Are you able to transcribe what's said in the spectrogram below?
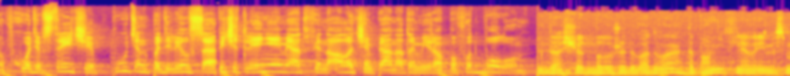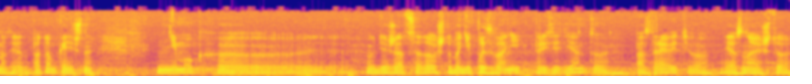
в ходе встречи Путин поделился впечатлениями от финала чемпионата мира по футболу. Да, счет был уже 2-2, дополнительное время смотрел. Потом, конечно, конечно, не мог э, удержаться от того, чтобы не позвонить президенту, поздравить его. Я знаю, что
